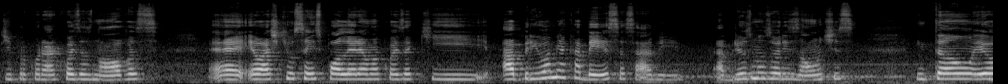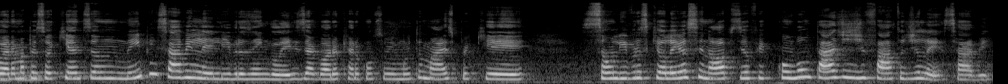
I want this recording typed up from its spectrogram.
de procurar coisas novas. É, eu acho que o Sem Spoiler é uma coisa que abriu a minha cabeça, sabe? Abriu os meus horizontes. Então, eu uhum. era uma uhum. pessoa que antes eu nem pensava em ler livros em inglês e agora eu quero consumir muito mais porque são livros que eu leio a sinopse e eu fico com vontade de fato de ler, sabe?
